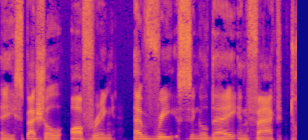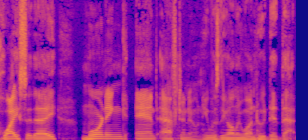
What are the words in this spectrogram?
a special offering every single day. In fact, twice a day, morning and afternoon. He was the only one who did that.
